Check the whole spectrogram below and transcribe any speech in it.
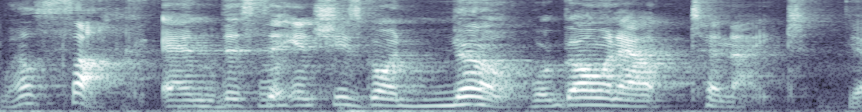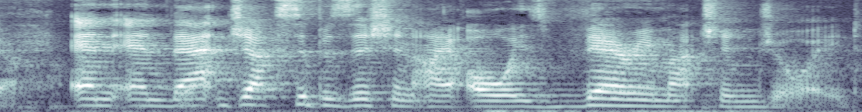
well suck and this thing, and she's going no we're going out tonight. Yeah. and and that juxtaposition i always very much enjoyed.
